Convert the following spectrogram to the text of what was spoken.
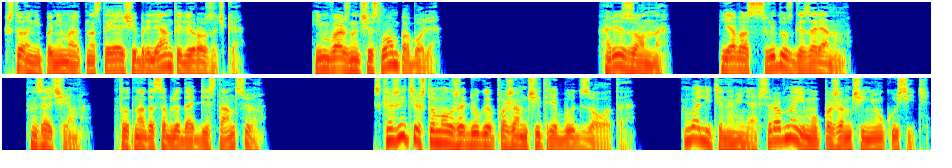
Что они понимают, настоящий бриллиант или розочка? Им важно числом поболе?» «Резонно. Я вас сведу с Газаряном». «Зачем? Тут надо соблюдать дистанцию». Скажите, что, мол, жадюга пожамчи требует золота. Валите на меня, все равно ему пожамчи не укусить.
